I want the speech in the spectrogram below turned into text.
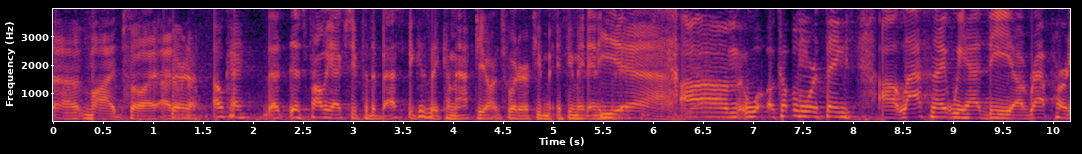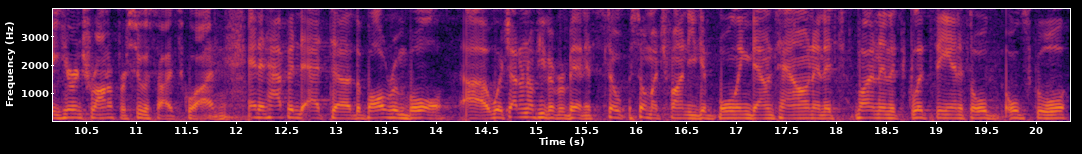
uh, vibe, so I, I don't know. Okay, that, that's probably actually for the best because they come after you on Twitter if you if you made any. Yeah, predictions. Um, w- a couple more things. Uh, last night we had the uh, wrap party here in Toronto for Suicide Squad, Mm-hmm. and it happened at uh, the Ballroom Bowl, uh, which I don't know if you've ever been. It's so so much fun. You get bowling downtown, and it's fun and it's glitzy and it's old old school.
